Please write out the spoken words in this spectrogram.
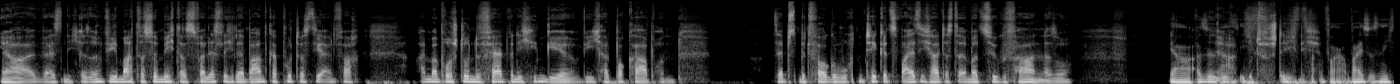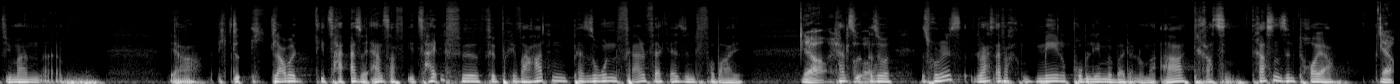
Ja, weiß nicht. Also irgendwie macht das für mich das Verlässliche der Bahn kaputt, dass die einfach einmal pro Stunde fährt, wenn ich hingehe, wie ich halt Bock habe. Und selbst mit vorgebuchten Tickets weiß ich halt, dass da immer Züge fahren. Also Ja, also Ja, das- gut, verstehe ich nicht. weiß es nicht, wie man. Ähm, ja, ich, ich glaube, die Zeit, also ernsthaft, die Zeiten für, für privaten Personenfernverkehr sind vorbei. Ja, ich Kannst du, also das Problem ist, du hast einfach mehrere Probleme bei der Nummer. A, Trassen. Trassen sind teuer. Ja.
